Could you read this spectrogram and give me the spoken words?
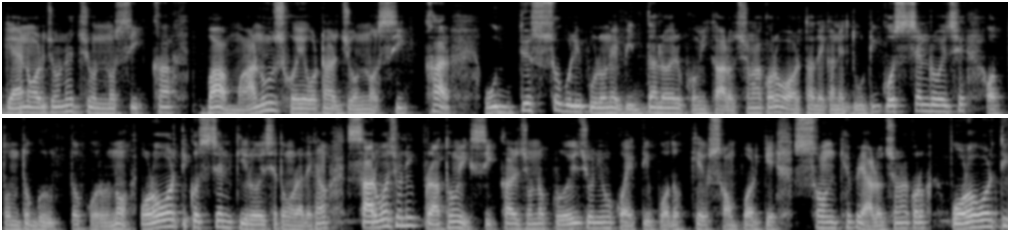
জ্ঞান অর্জনের জন্য শিক্ষা বা মানুষ হয়ে ওঠার জন্য শিক্ষার উদ্দেশ্যগুলি পূরণে বিদ্যালয়ের ভূমিকা আলোচনা করো। অর্থাৎ এখানে দুটি কোশ্চেন রয়েছে, অত্যন্ত গুরুত্বপূর্ণ। পরবর্তী কোশ্চেন কি রয়েছে তোমরা দেখে নাও। সার্বজনীন প্রাথমিক শিক্ষার জন্য প্রয়োজনীয় কয়েকটি পদক্ষেপ সম্পর্কে সংক্ষেপে আলোচনা করো। পরবর্তী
